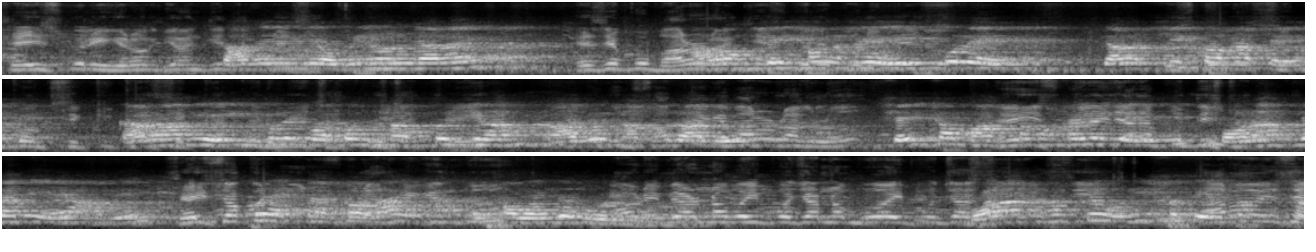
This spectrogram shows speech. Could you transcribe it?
সেই স্কুলে হীরক জয়ন্তী এসে খুব ভালো লাগছে শিক্ষক, ভালো লাগল সেই স্কুলে যারা প্রতিষ্ঠা সেই সকল কিন্তু পঁচানব্বই পঁচাশি তারাও এসে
